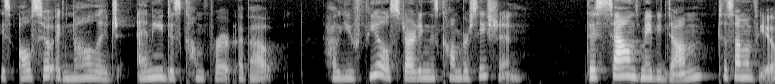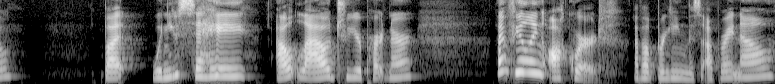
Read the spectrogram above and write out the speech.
is also acknowledge any discomfort about how you feel starting this conversation. This sounds maybe dumb to some of you, but when you say out loud to your partner, I'm feeling awkward about bringing this up right now,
